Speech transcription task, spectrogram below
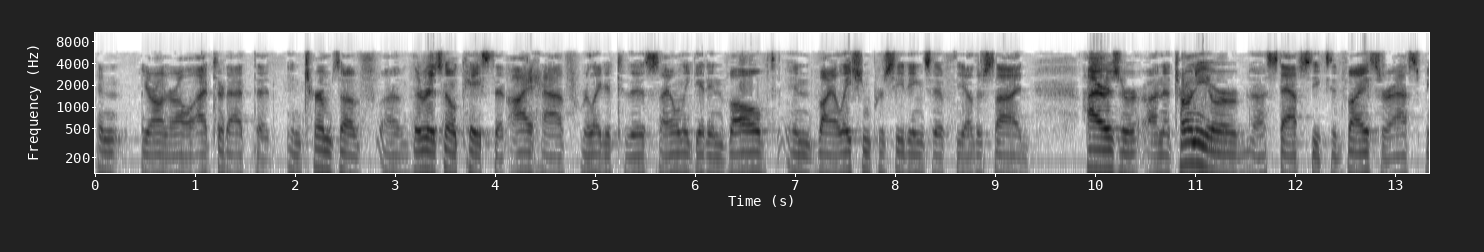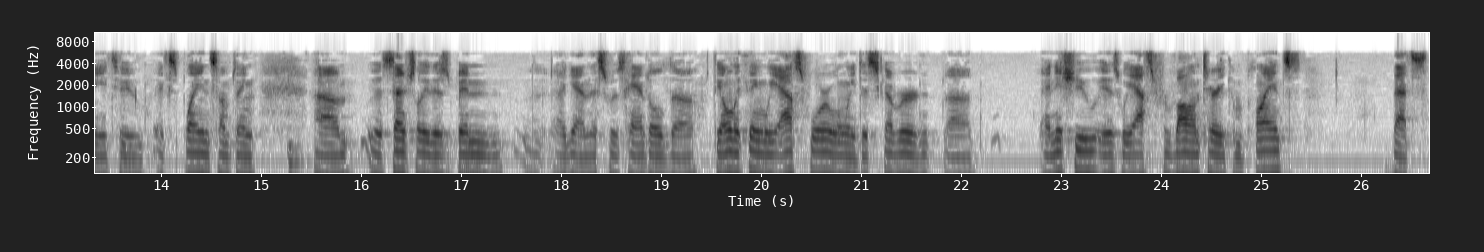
And, Your Honor, I'll add to that, that in terms of, uh, there is no case that I have related to this. I only get involved in violation proceedings if the other side hires or an attorney or uh, staff seeks advice or asks me to explain something. Um, Essentially, there's been, again, this was handled, uh, the only thing we asked for when we discovered uh, an issue is we asked for voluntary compliance. That's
